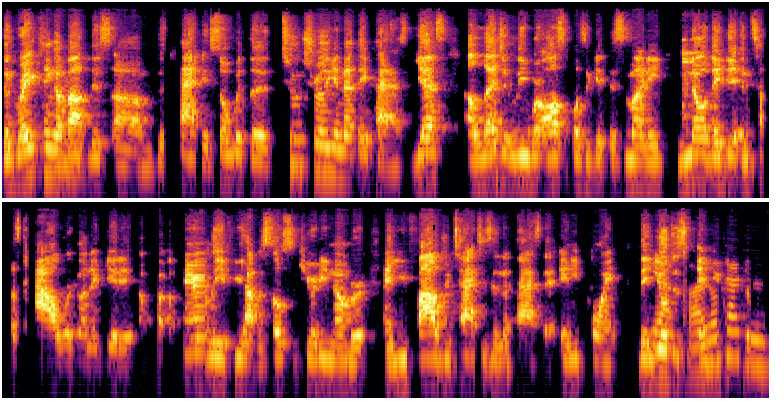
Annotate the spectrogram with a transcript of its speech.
The great thing about this um, this package, so with the two trillion that they passed, yes, allegedly we're all supposed to get this money. No, they didn't tell us how we're gonna get it. Apparently, if you have a social security number and you filed your taxes in the past at any point, then yeah, you'll just you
